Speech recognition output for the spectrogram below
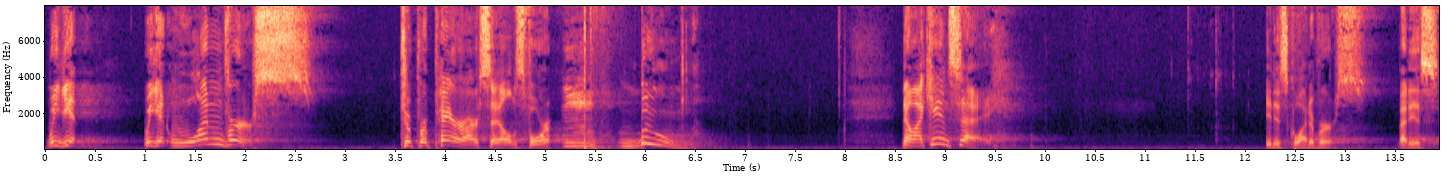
we get, we get one verse to prepare ourselves for mm, boom. Now, I can say it is quite a verse. That is,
